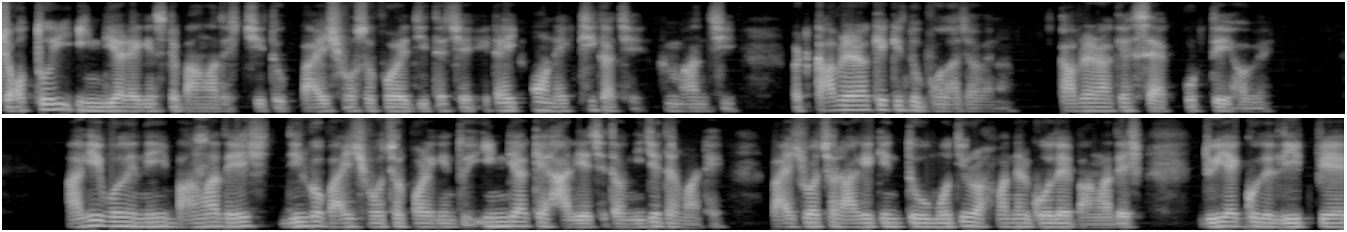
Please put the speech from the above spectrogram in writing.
যতই ইন্ডিয়ার এগেনস্টে বাংলাদেশ জিতুক, বাইশ বছর পরে জিতেছে, এটাই অনেক ঠিক আছে, আমি মানছি। বাট কাবরেরাকে কিন্তু ভোলা যাবে না। কাবরেরাকে স্যাক করতেই হবে। আগেই বলে নিই, বাংলাদেশ দীর্ঘ বাইশ বছর পরে কিন্তু ইন্ডিয়াকে হারিয়েছে তাও নিজেদের মাঠে। বাইশ বছর আগে কিন্তু মতিউর রহমানের গোলে বাংলাদেশ দুই এক গোলে লিড পেয়ে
